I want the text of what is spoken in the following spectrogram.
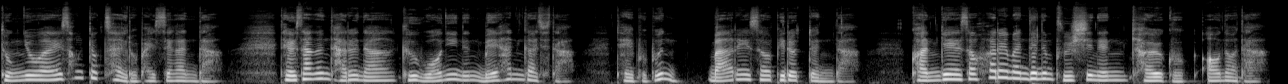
동료와의 성격 차이로 발생한다. 대상은 다르나 그 원인은 매 한 가지다. 대부분 말에서 비롯된다. 관계에서 화를 만드는 불씨는 결국 언어다.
